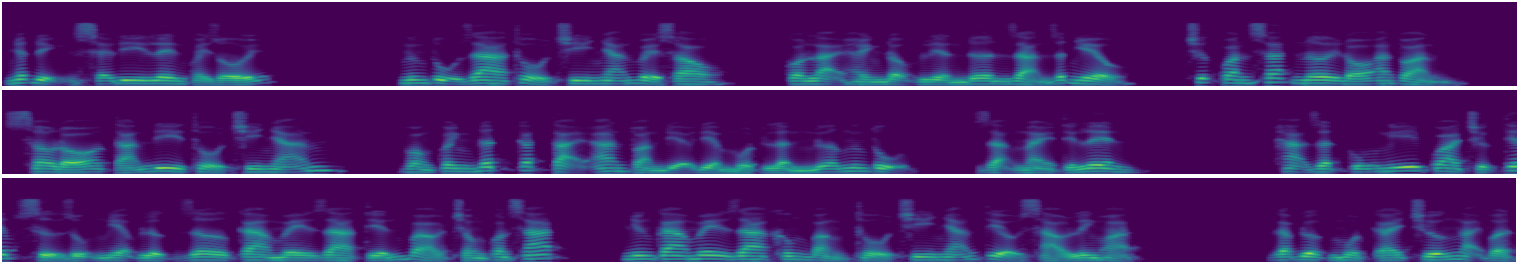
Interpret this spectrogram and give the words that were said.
nhất định sẽ đi lên quấy rối. Ngưng tụ ra thổ chi nhãn về sau, còn lại hành động liền đơn giản rất nhiều, trước quan sát nơi đó an toàn, sau đó tán đi thổ chi nhãn, vòng quanh đất cắt tại an toàn địa điểm một lần nữa ngưng tụ, dạng này tiến lên. Hạ giật cũng nghĩ qua trực tiếp sử dụng niệm lực dơ camera tiến vào trong quan sát, nhưng camera không bằng thổ chi nhãn tiểu xảo linh hoạt. Gặp được một cái chướng ngại vật,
